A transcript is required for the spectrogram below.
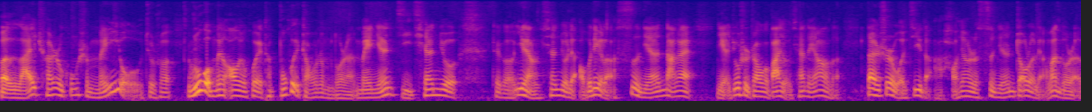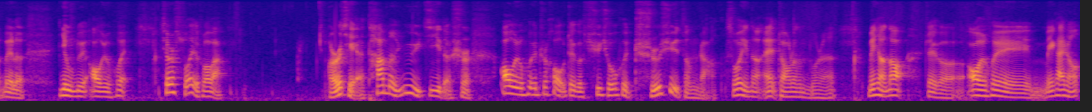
本来全日空是没有，就是说如果没有奥运会，他不会招那么多人，每年几千就这个一两千就了不地了，四年大概也就是招个八九千的样子。但是我记得啊，好像是四年招了两万多人，为了应对奥运会。其实所以说吧，而且他们预计的是奥运会之后这个需求会持续增长，所以呢，哎，招了那么多人，没想到这个奥运会没开成，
